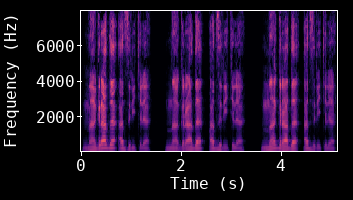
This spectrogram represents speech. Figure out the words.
Награда от зрителя. Награда от зрителя. Награда от зрителя.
